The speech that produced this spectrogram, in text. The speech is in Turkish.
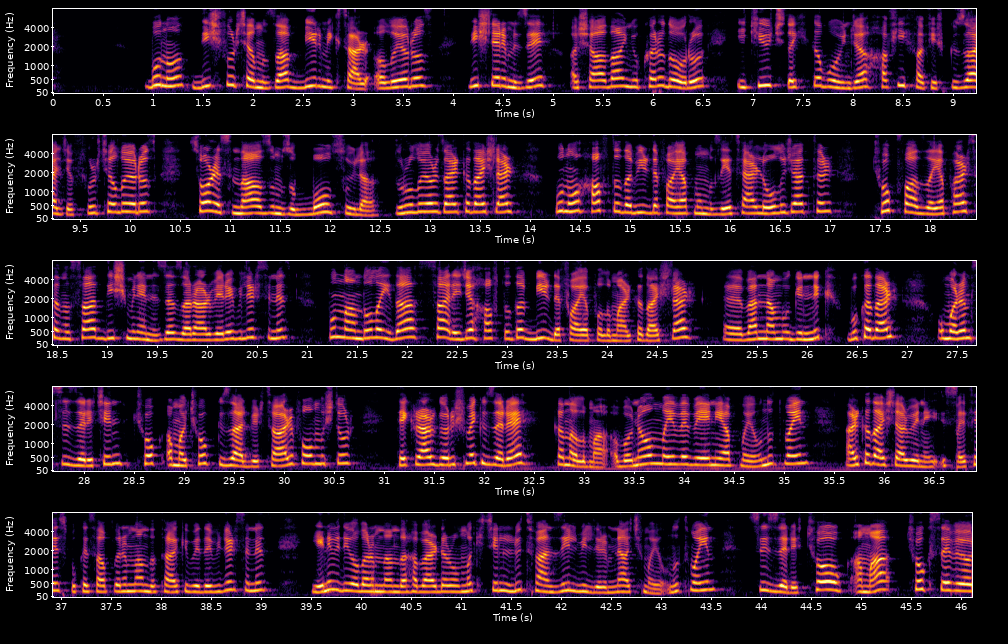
Bunu diş fırçamıza bir miktar alıyoruz. Dişlerimizi aşağıdan yukarı doğru 2-3 dakika boyunca hafif hafif güzelce fırçalıyoruz. Sonrasında ağzımızı bol suyla duruluyoruz arkadaşlar. Bunu haftada bir defa yapmamız yeterli olacaktır. Çok fazla yaparsanız diş minenize zarar verebilirsiniz. Bundan dolayı da sadece haftada bir defa yapalım arkadaşlar. Ee, benden bugünlük bu kadar. Umarım sizler için çok ama çok güzel bir tarif olmuştur. Tekrar görüşmek üzere. Kanalıma abone olmayı ve beğeni yapmayı unutmayın. Arkadaşlar beni Facebook hesaplarımdan da takip edebilirsiniz. Yeni videolarımdan da haberdar olmak için lütfen zil bildirimini açmayı unutmayın. Sizleri çok ama çok seviyorum.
